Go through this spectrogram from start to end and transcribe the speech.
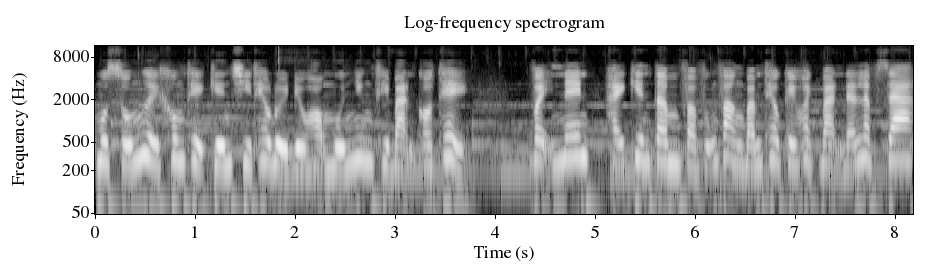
Một số người không thể kiên trì theo đuổi điều họ muốn nhưng thì bạn có thể. Vậy nên, hãy kiên tâm và vững vàng bám theo kế hoạch bạn đã lập ra.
